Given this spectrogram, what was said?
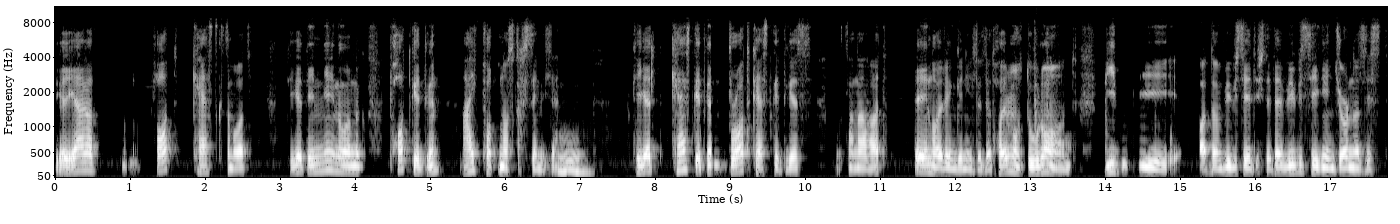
Тэгээ яагаад подкаст гэсэн бод Тэгээд энэний нөгөө нэг pod гэдэг нь iPod-ноос гарсан юм билээ. Тэгээд cast гэдэг нь broadcast гэдгээс санаа аваад тэгээ энэ хоёрыг ингээ нийлүүлээд 2004 онд BBC одоо BBC гэдэг шүү дээ. BBC-гийн journalist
